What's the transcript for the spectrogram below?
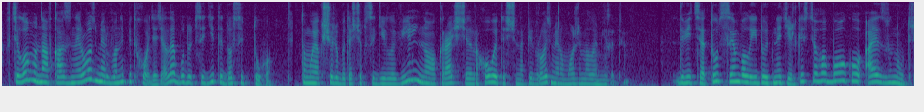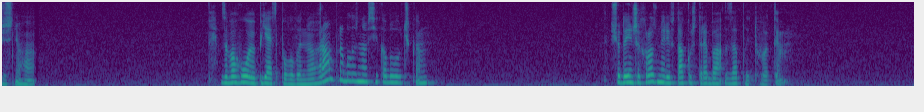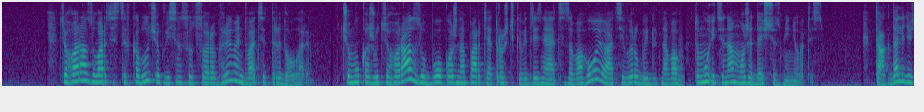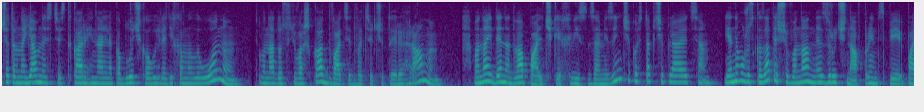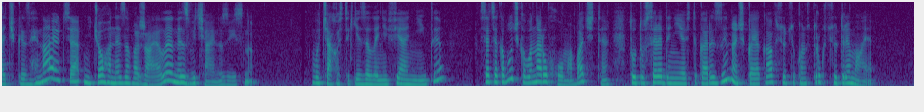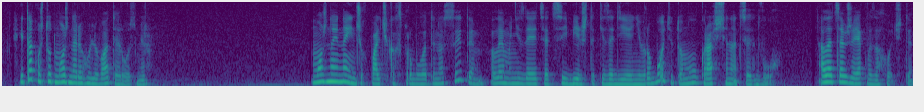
В цілому на вказаний розмір вони підходять, але будуть сидіти досить туго. Тому, якщо любите, щоб сиділо вільно, краще враховуйте, що на піврозміру можемо ломірити. Дивіться, тут символи йдуть не тільки з цього боку, а й з внутрішнього. За вагою 5,5 грам приблизно всі каблучки. Щодо інших розмірів також треба запитувати. Цього разу вартість цих каблучок 840 гривень 23 долари. Чому кажу цього разу? Бо кожна партія трошечки відрізняється за вагою, а ці вироби йдуть на вагу. Тому і ціна може дещо змінюватись. Так, далі, дівчата, в наявності ось така оригінальна каблучка у вигляді хамелеону. Вона досить важка, 20-24 грами. Вона йде на два пальчики. Хвіст за мізинчик ось так чіпляється. Я не можу сказати, що вона незручна. В принципі, пальчики згинаються, нічого не заважає, але незвичайно, звісно. В очах ось такі зелені фіаніти. Вся ця каблучка вона рухома, бачите? Тут всередині є ось така резиночка, яка всю цю конструкцію тримає. І також тут можна регулювати розмір. Можна і на інших пальчиках спробувати носити, але мені здається, ці більш такі задіяні в роботі, тому краще на цих двох. Але це вже як ви захочете.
